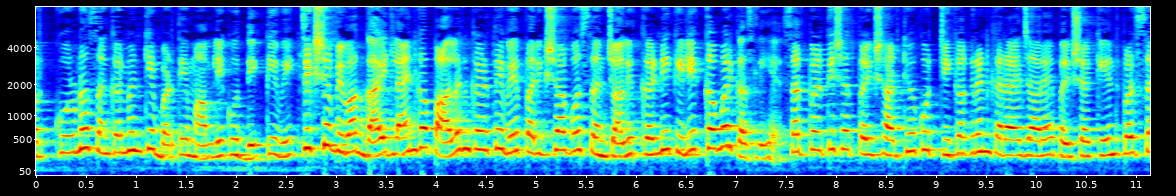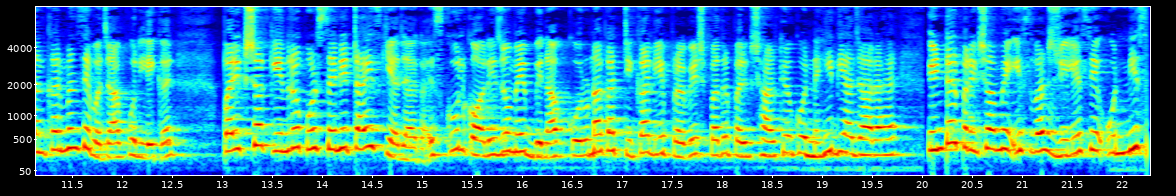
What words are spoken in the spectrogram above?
और कोरोना संक्रमण के बढ़ते मामले को देखते हुए शिक्षा विभाग गाइडलाइन का पालन करते हुए परीक्षा को संचालित करने के लिए कमर कस ली है। शत प्रतिशत परीक्षार्थियों को टीकाकरण कराया जा रहा है। परीक्षा केंद्र आरोप संक्रमण ऐसी बचाव को लेकर परीक्षा केंद्रों को सैनिटाइज किया जाएगा। स्कूल कॉलेजों में बिना कोरोना का टीका लिए प्रवेश पत्र परीक्षार्थियों को नहीं दिया जा रहा है। इंटर परीक्षा में इस वर्ष ज़िले से उन्नीस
